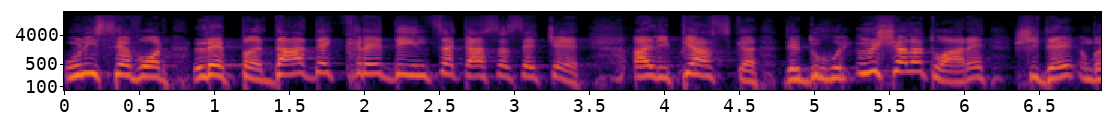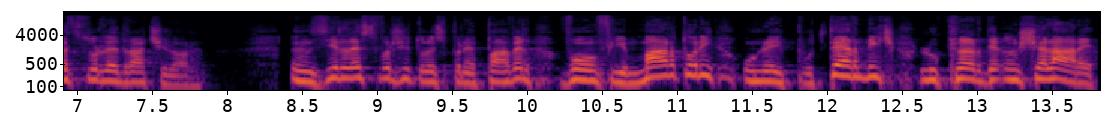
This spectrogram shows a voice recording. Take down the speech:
unii se vor lepăda de credință ca să se ce? Alipiască de duhuri înșelătoare și de învățăturile dracilor. În zilele sfârșitului, spune Pavel, vom fi martorii unei puternici lucrări de înșelare,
